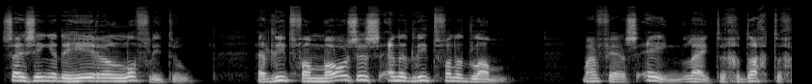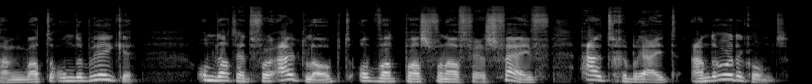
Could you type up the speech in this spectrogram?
Zij zingen de Heer een loflied toe, het lied van Mozes en het lied van het Lam. Maar vers 1 lijkt de gedachtegang wat te onderbreken omdat het vooruitloopt op wat pas vanaf vers 5 uitgebreid aan de orde komt.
